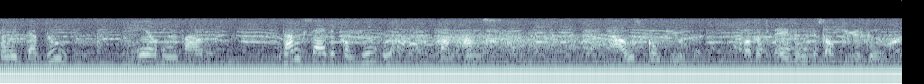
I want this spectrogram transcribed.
Hoe ik dat doe? Heel eenvoudig. Dankzij de computer van Hans. Hans Computer. Want het leven is al duur genoeg.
